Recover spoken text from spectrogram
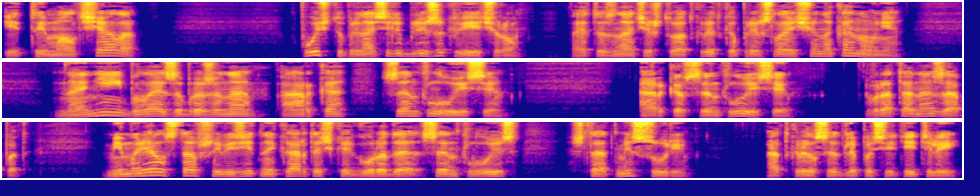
«И ты молчала?» Почту приносили ближе к вечеру. Это значит, что открытка пришла еще накануне. На ней была изображена арка в Сент-Луисе. Арка в Сент-Луисе — врата на запад, Мемориал, ставший визитной карточкой города Сент-Луис, штат Миссури, открылся для посетителей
